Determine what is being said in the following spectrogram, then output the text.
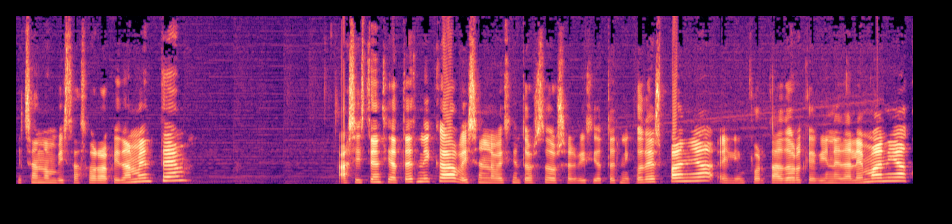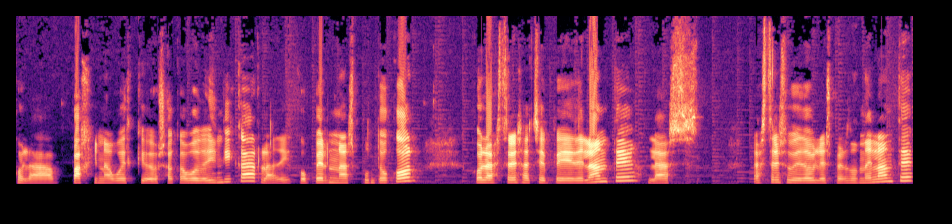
echando un vistazo rápidamente. Asistencia técnica, veis el 902 Servicio Técnico de España, el importador que viene de Alemania con la página web que os acabo de indicar, la de copernas.com, con las 3 HP delante, las, las 3 W perdón, delante.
